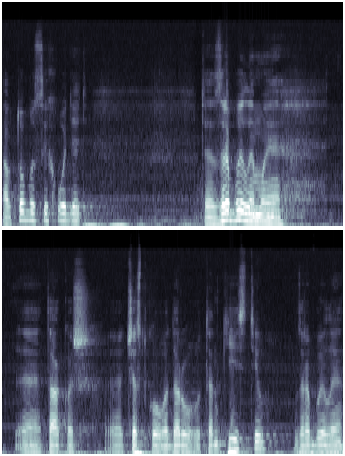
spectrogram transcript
автобуси ходять. Зробили ми е, також е, частково дорогу танкістів. Зробили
